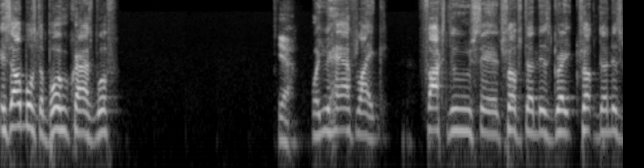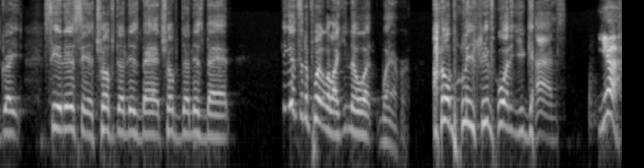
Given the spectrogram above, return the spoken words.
it's almost a boy who cries wolf. Yeah where you have like Fox News saying Trump's done this great, Trump done this great, CNN saying Trump's done this bad, Trump's done this bad. You get to the point where like, you know what, whatever. I don't believe either one of you guys. Yeah.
